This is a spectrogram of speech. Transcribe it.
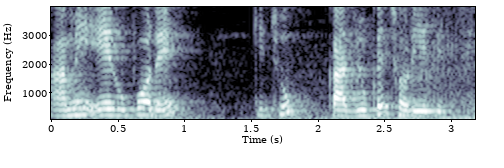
আমি এর উপরে কিছু কাজুকে ছড়িয়ে দিচ্ছি।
